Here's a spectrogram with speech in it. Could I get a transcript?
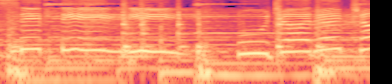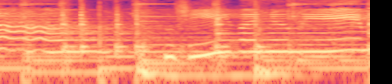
से तेरी पूजा रचा जीवन में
